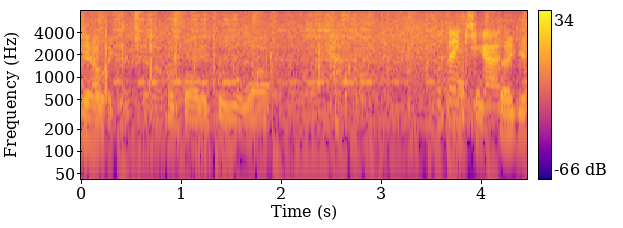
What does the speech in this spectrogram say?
Yeah, I like that channel. I've been following for a little while. Well, thank Awesome. you guys. Thank you.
